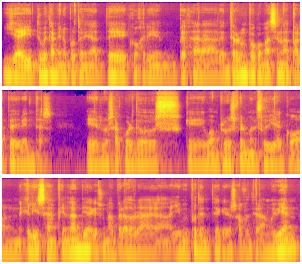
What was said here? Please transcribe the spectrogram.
y ahí tuve también oportunidad de coger y empezar a adentrar un poco más en la parte de ventas. Eh, los acuerdos que OnePlus firmó en su día con Elisa en Finlandia, que es una operadora allí muy potente, que nos ha funcionado muy bien,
